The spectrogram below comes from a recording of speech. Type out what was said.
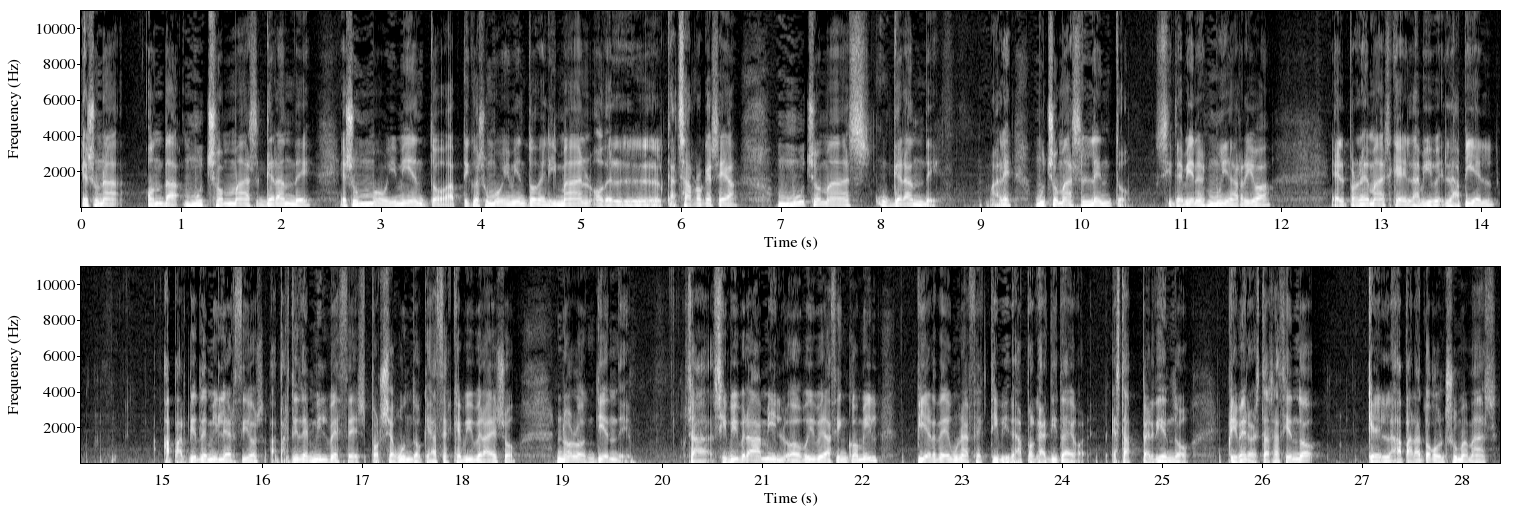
es una onda mucho más grande, es un movimiento áptico, es un movimiento del imán o del cacharro que sea, mucho más grande, ¿vale? Mucho más lento. Si te vienes muy arriba, el problema es que la, piel a partir de mil hercios, a partir de mil veces por segundo que haces que vibra eso, no lo entiende. O sea, si vibra a 1000 o vibra a 5000, pierde una efectividad, porque a ti te estás perdiendo. Primero, estás haciendo que el aparato consuma más.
